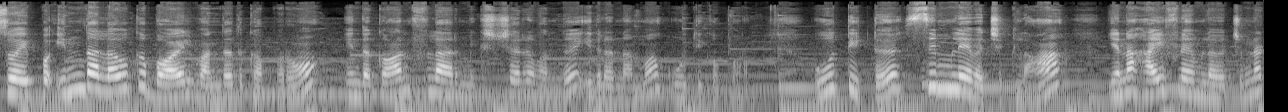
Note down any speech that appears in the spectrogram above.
ஸோ இப்போ இந்த அளவுக்கு பாயில் வந்ததுக்கப்புறம் இந்த கார்ன்ஃப்ளவர் மிக்சரை வந்து இதில் நம்ம ஊற்றிக்க போகிறோம் ஊற்றிட்டு சிம்லே வச்சுக்கலாம். ஏன்னா ஹை ஃப்ளேமில் வச்சோம்னா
